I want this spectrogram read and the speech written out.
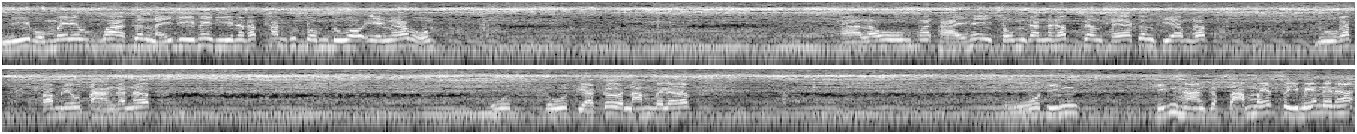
อันนี้ผมไม่ได้ว่าเครื่องไหนดีไม่ดีนะครับ ท่านผู้ชมดูเอาเองนะครับผมอ่าเรามาถ่ายให้ชมกันนะครับ เครื่องแท้เครื่องเทียมครับ ดูครับความเร็วต่างกันนะครับ ดูดูเสียเกอร์นำไปแล้วครับโอ้โหทิ้งทิ้งห่างเกือบสามเมตรสี่เมตรเลยนะฮะ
